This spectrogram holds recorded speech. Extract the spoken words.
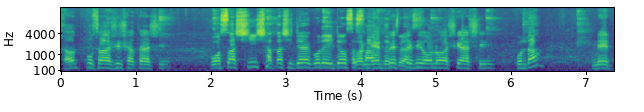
সাউথ পঁচাশি সাতাশি। পঁচাশি সাতাশি টাকা করে এইটা হচ্ছে উনআশি আশি। কোনটা? নেট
